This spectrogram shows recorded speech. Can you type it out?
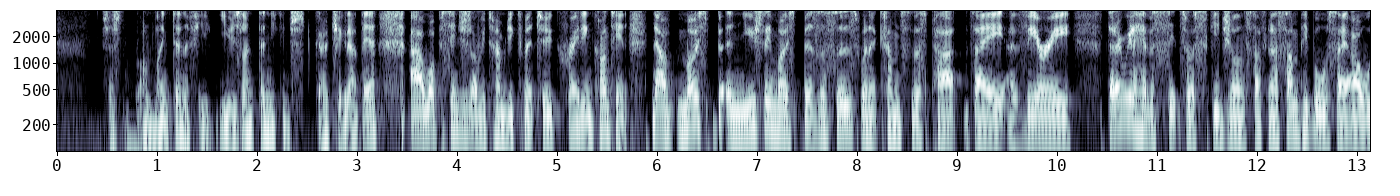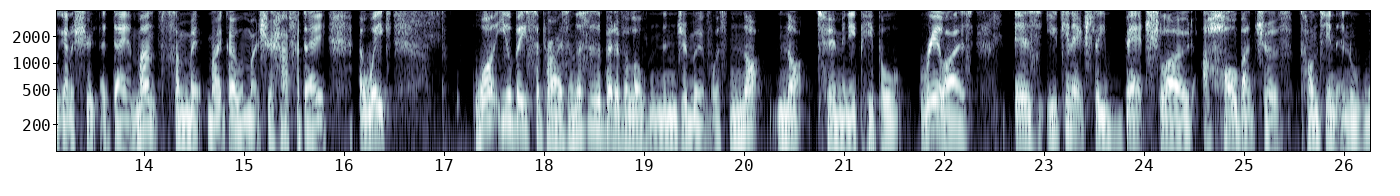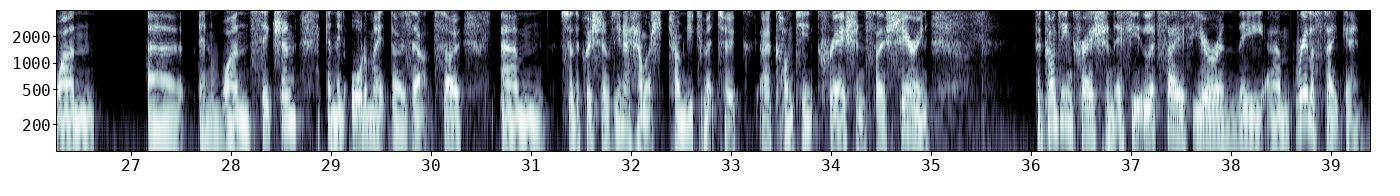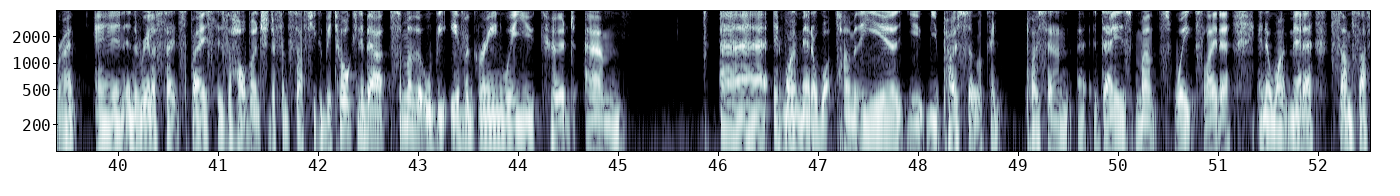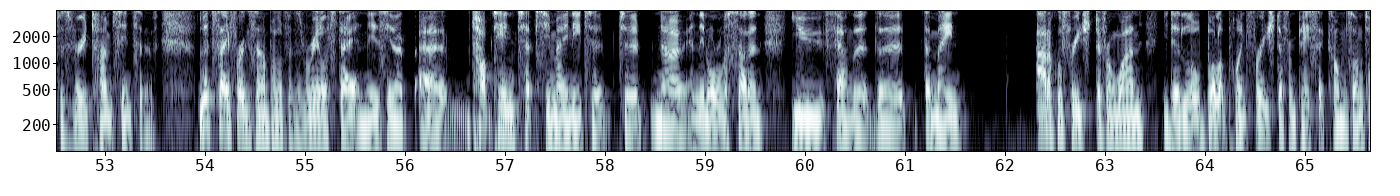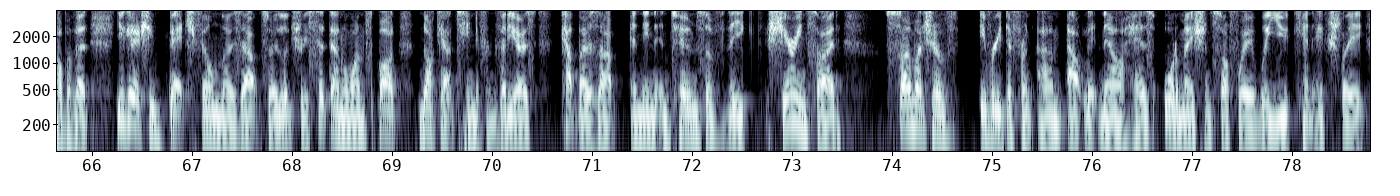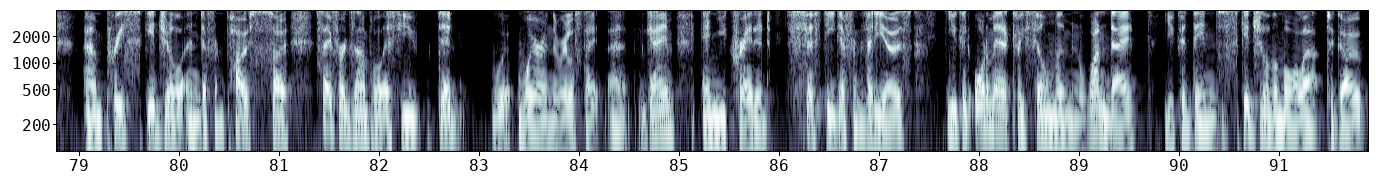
just on LinkedIn. If you use LinkedIn, you can just go check it out there. Uh, what percentage of your time do you commit to creating content? Now, most and usually most businesses, when it comes to this part, they are very they don't really have a set sort of schedule and stuff. Now, some people will say, "Oh, we're going to shoot a day a month." Some might go, "We might shoot half a day a week." What you'll be surprised, and this is a bit of a little ninja move with not not too many people realize, is you can actually batch load a whole bunch of content in one uh, in one section and then automate those out. So, um, so the question of you know how much time do you commit to uh, content creation slash sharing? The content creation, if you let's say if you're in the um, real estate game, right, and in the real estate space, there's a whole bunch of different stuff you could be talking about. Some of it will be evergreen, where you could. Um, uh, it won't matter what time of the year you, you post it or could post it on days, months, weeks later, and it won't matter. Some stuff is very time sensitive. Let's say, for example, if it's real estate and there's, you know, uh, top 10 tips you may need to, to know, and then all of a sudden you found the, the, the main article for each different one. You did a little bullet point for each different piece that comes on top of it. You can actually batch film those out. So literally sit down in one spot, knock out 10 different videos, cut those up. And then in terms of the sharing side, so much of every different um, outlet now has automation software where you can actually um, pre-schedule in different posts. So say, for example, if you did were in the real estate uh, game and you created 50 different videos, you could automatically film them in one day. You could then schedule them all out to go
